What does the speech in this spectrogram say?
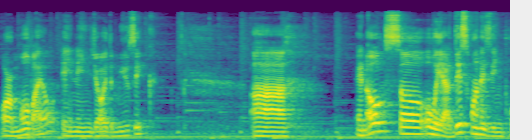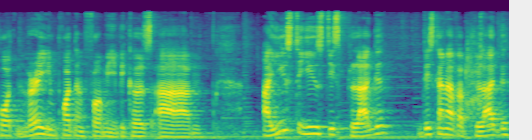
or mobile and enjoy the music. Uh, and also, oh yeah, this one is important, very important for me because um, I used to use this plug, this kind of a plug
